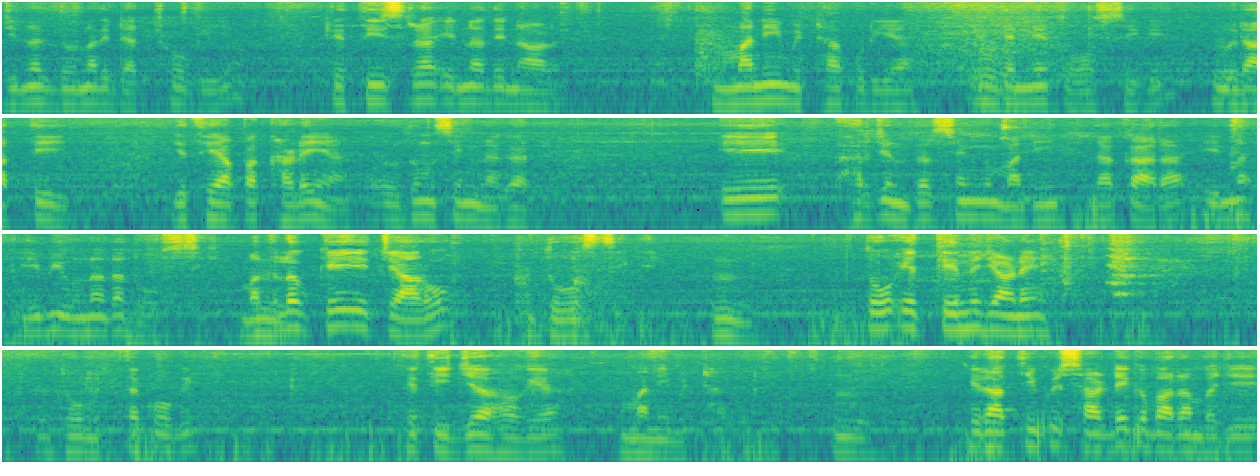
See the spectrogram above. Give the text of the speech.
ਜਿਨ੍ਹਾਂ ਦੀ ਦੋਨਾਂ ਦੀ ਡੈਥ ਹੋ ਗਈ ਹੈ ਤੇ ਤੀਸਰਾ ਇਹਨਾਂ ਦੇ ਨਾਲ ਮਨੀ ਮਿੱਠਾਪੁਰੀਆ ਇਹ ਤਿੰਨੇ ਦੋਸਤ ਸੀਗੇ। ਉਹ ਰਾਤੀ ਜਿੱਥੇ ਆਪਾਂ ਖੜੇ ਆ ਉਦਮ ਸਿੰਘ ਨਗਰ। ਇਹ ਹਰਜਿੰਦਰ ਸਿੰਘ ਮਨੀ ਦਾ ਘਰ ਆ। ਇਹਨਾਂ ਇਹ ਵੀ ਉਹਨਾਂ ਦਾ ਦੋਸਤ ਸੀ। ਮਤਲਬ ਕਿ ਇਹ ਚਾਰੋਂ ਦੋਸਤ ਸੀਗੇ। ਹੂੰ। ਤੋ ਇਹ ਤਿੰਨ ਜਾਣੇ ਦੋ ਮ੍ਰਿਤਕ ਹੋ ਗਏ। ਤੇ ਤੀਜਾ ਹੋ ਗਿਆ ਮਨੀ ਮਿੱਠਾਪੁਰੀ ਹੂੰ। ਇਹ ਰਾਤੀ ਕੋਈ 12:30 ਵਜੇ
